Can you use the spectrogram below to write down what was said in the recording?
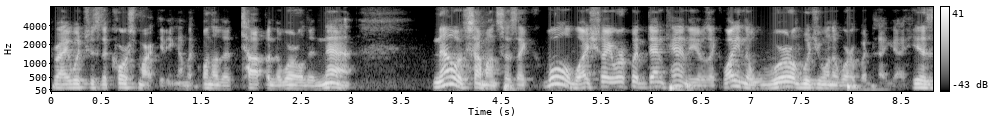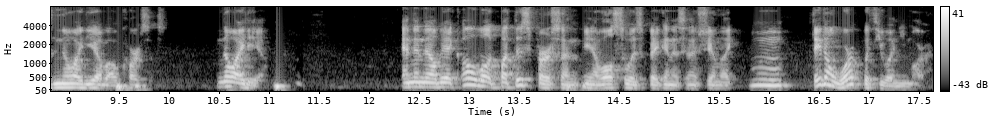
right, which is the course marketing. I'm like one of the top in the world in that now, if someone says like, "Well, why should I work with Dan Kennedy?" I was like, "Why in the world would you want to work with that guy? He has no idea about courses, no idea." And then they'll be like, "Oh, well, but this person, you know, also is big in this industry." I'm like, hmm, "They don't work with you anymore.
